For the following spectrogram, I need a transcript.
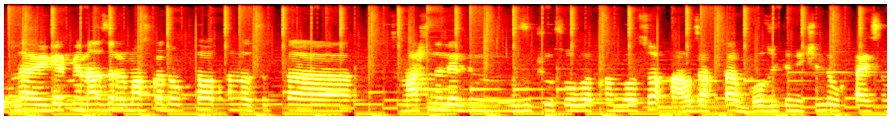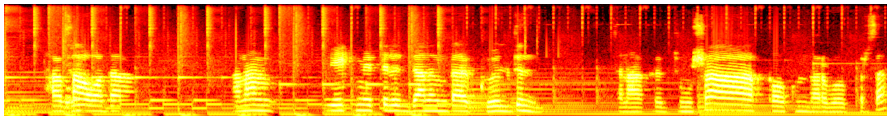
мына эгер мен азыр москвада уктап атканда сыртта машинелердин ызы болуп аткан болсо ал жакта боз үйдүн ичинде уктайсың. Таза абада. Анан эки метр жаныңда көлдүн жанагы жумшак толкундары болуп турса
